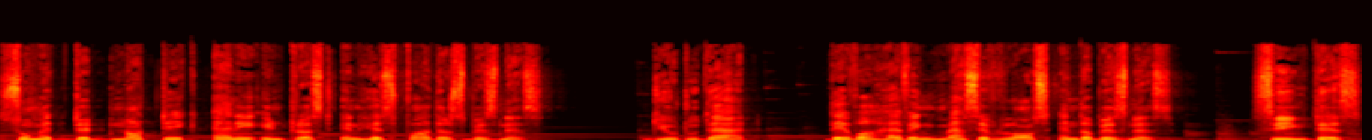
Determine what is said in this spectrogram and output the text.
Sumit did not take any interest in his father's business. Due to that, they were having massive loss in the business. Seeing this,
